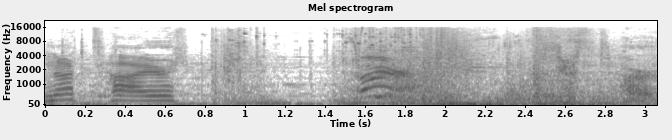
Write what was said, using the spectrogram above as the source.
Not tired. Just hurt.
